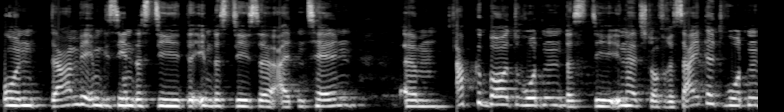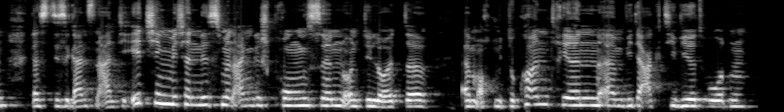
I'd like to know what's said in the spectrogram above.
Und da haben wir eben gesehen, dass die, eben, dass diese alten Zellen ähm, abgebaut wurden, dass die Inhaltsstoffe recycelt wurden, dass diese ganzen Anti-Aging-Mechanismen angesprungen sind und die Leute ähm, auch Mitochondrien ähm, wieder aktiviert wurden.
